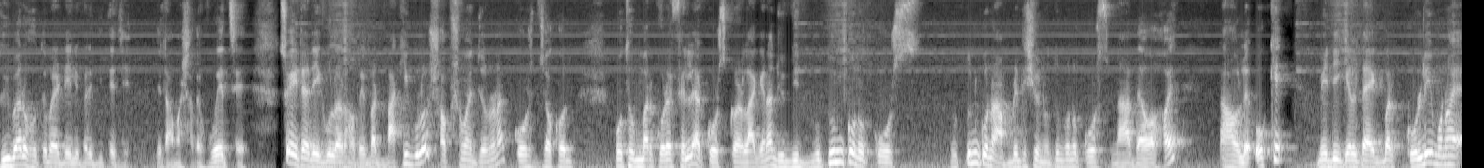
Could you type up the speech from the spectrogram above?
দুইবারও হতে পারে ডেলিভারি দিতে যে, যেটা আমার সাথে হয়েছে। সো এটা রেগুলার হবে। বাট বাকিগুলো সবসময়ের জন্য না কোর্স যখন প্রথমবার করে ফেললে আর কোর্স করা লাগে না, যদি নতুন কোনো কোর্স নতুন কোনো আপডেট হিসেবে নতুন কোনো কোর্স না দেওয়া হয় তাহলে ওকে মেডিকেলটা একবার করলেই মনে হয়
